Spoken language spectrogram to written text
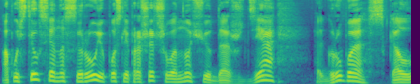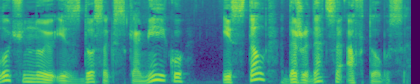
опустился на сырую после прошедшего ночью дождя, грубо сколоченную из досок скамейку и стал дожидаться автобуса.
